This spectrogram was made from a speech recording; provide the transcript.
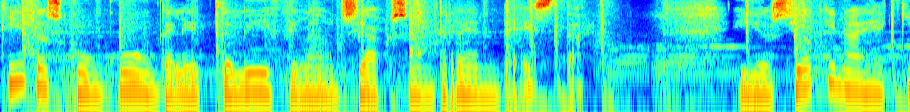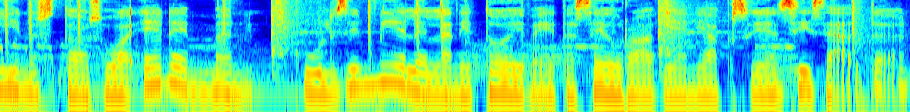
Kiitos kun kuuntelitte Leafy Lounge-jakson trendeistä. Jos jokin aihe kiinnostaa sua enemmän, kuulisin mielelläni toiveita seuraavien jaksojen sisältöön.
